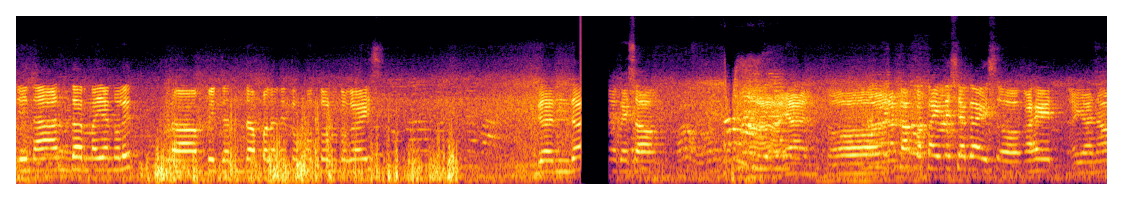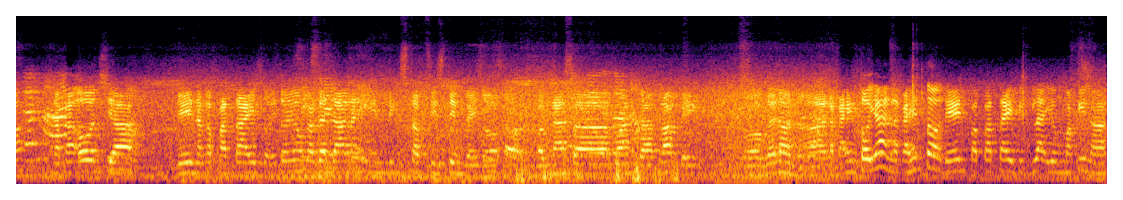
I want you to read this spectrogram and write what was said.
inaandar na yan ulit grabe ganda pala nitong motor to guys ganda guys oh. Ah, ayan so nakapatay na siya guys. Oh kahit ayan oh naka-on siya di nakapatay. So ito yung kagandahan ng ending stop system guys. So pag nasa banda traffic so ganun Ah, nakahinto yan nakahinto. Then papatay bigla yung makina.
